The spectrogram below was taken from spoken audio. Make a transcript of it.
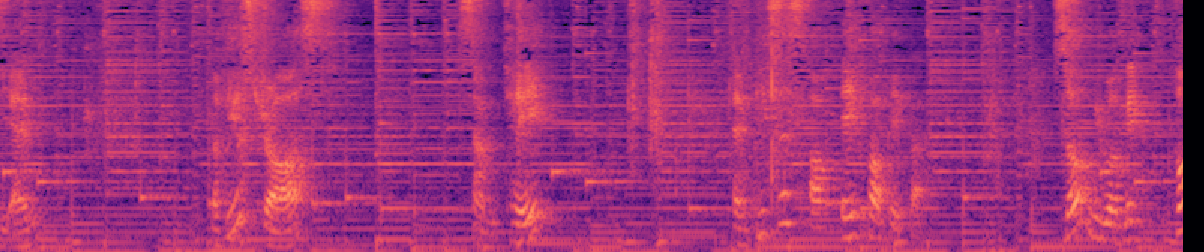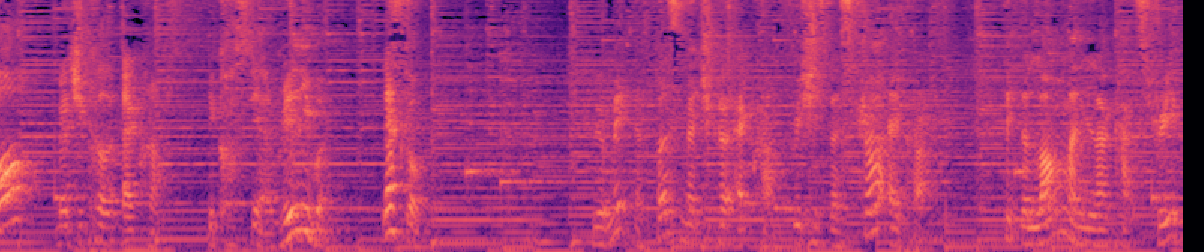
cm, a few straws, some tape, and pieces of A4 paper. So we will make 4 magical aircraft because they are really good. Let's go! We'll make the first magical aircraft which is the straw aircraft. Take the long manila cut strip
